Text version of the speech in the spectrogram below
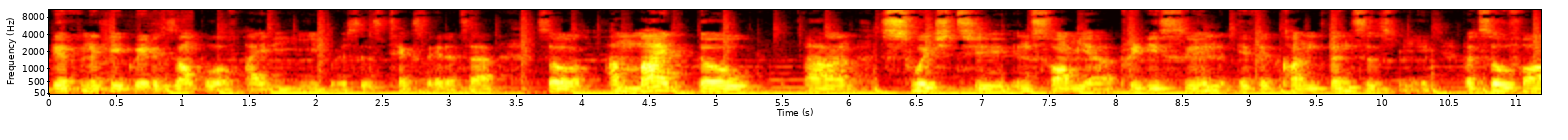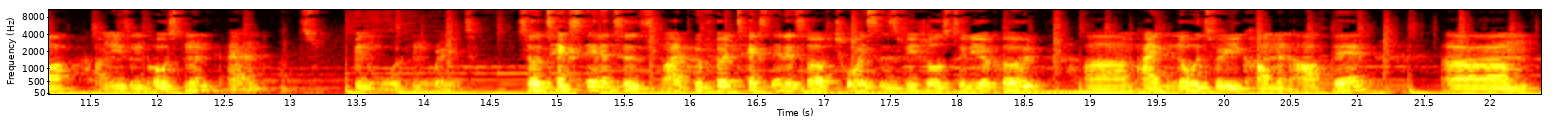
definitely a great example of IDE versus text editor. So I might though um, switch to Insomnia pretty soon if it convinces me. But so far I'm using Postman and it's been working great. So text editors, my preferred text editor of choice is Visual Studio Code. Um, I know it's very common out there, um,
